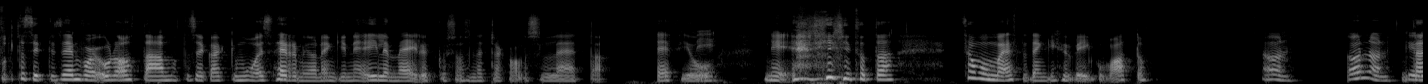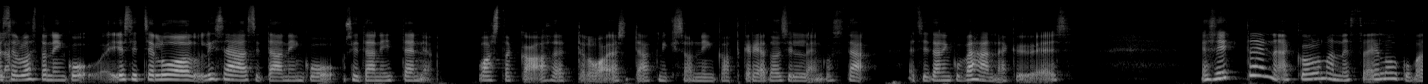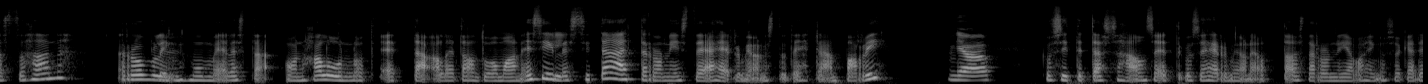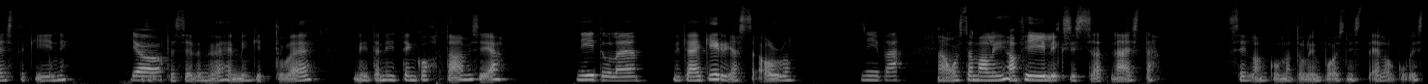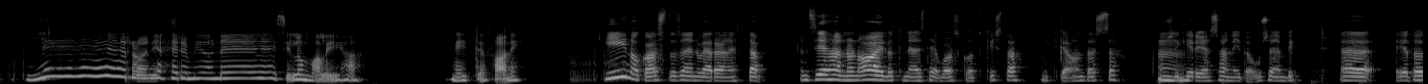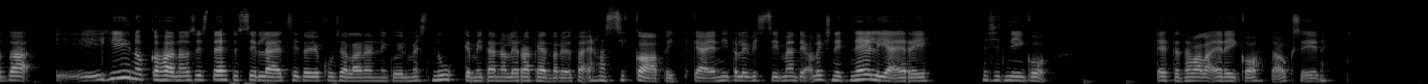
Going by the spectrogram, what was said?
mutta sitten sen voi unohtaa, mutta se kaikki muu, edes Hermionenkin ne ilmeilyt, kun se on sille Dragolle silleen, että F you. Niin. Niin, niin, niin tota, se on mun mielestä jotenkin hyvin kuvattu. On. On, on, kyllä. Tai sellaista, niin kuin, ja sitten se luo lisää sitä, niin kuin, sitä niiden vastakkainasettelua ja sitä, että miksi se on niin katkeria toisilleen, kun sitä, että sitä niin kuin vähän näkyy edes. Ja sitten kolmannessa elokuvassahan Rowling mm. mun mielestä on halunnut, että aletaan tuomaan esille sitä, että Ronista ja Hermionesta tehdään pari. Joo. Kun sitten tässähän on se, että kun se Hermione ottaa sitä Ronia vahingossa kädestä kiinni, Joo. Ja sitten siellä myöhemminkin tulee niitä niiden kohtaamisia. Niin tulee. Mitä ei kirjassa ollut. Niinpä. Mä muistan, mä olin ihan fiiliksissä näistä silloin, kun mä tulin pois niistä elokuvista. Että jee, Ron ja Hermione. Silloin mä olin ihan niiden fani. Hiinokasta sen verran, että sehän on ainut näistä hevoskotkista, mitkä on tässä mm. kirjassa niitä on useampi. ja tota, hiinokkahan on siis tehty sillä, että siitä on joku sellainen niin kuin ilmeisesti nukke, mitä ne oli rakentanut jotain ihan sikaa pitkään. Ja niitä oli vissiin, mä en tiedä, oliko niitä neljä eri. Ja sitten niin kuin, että tavallaan eri kohtauksiin.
